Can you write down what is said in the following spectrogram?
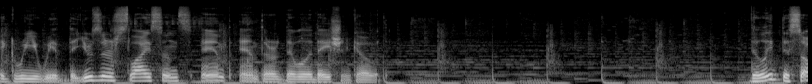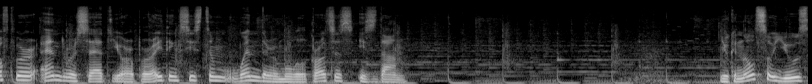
Agree with the user's license and enter the validation code. Delete the software and reset your operating system when the removal process is done. You can also use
